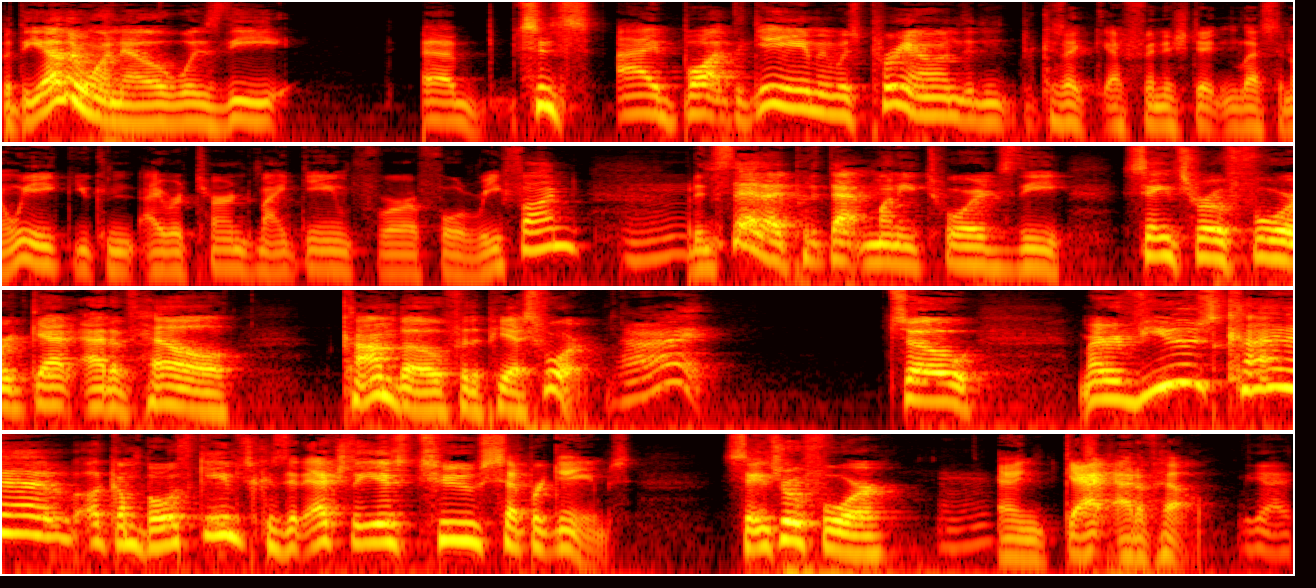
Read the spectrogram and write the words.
but the other one, though, was the uh, since I bought the game and was pre-owned, and because I, I finished it in less than a week, you can I returned my game for a full refund. But instead, I put that money towards the Saints Row 4 Get Out of Hell combo for the PS4. All right. So my review's kind of like on both games because it actually is two separate games: Saints Row 4 and Gat Out of Hell. Okay.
